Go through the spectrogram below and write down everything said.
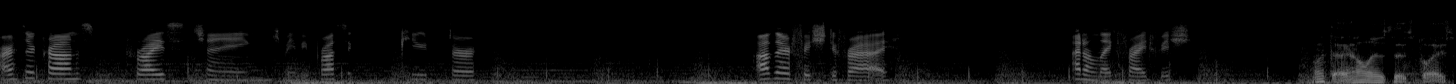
Arthur Crown's price change. Maybe prosecutor. Other fish to fry. I don't like fried fish. What the hell is this place?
